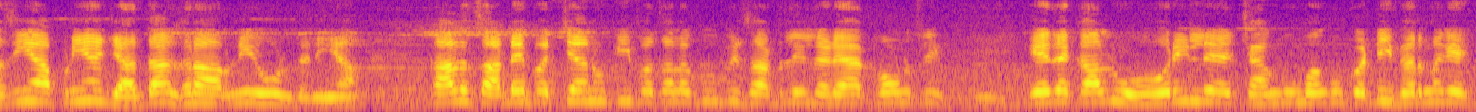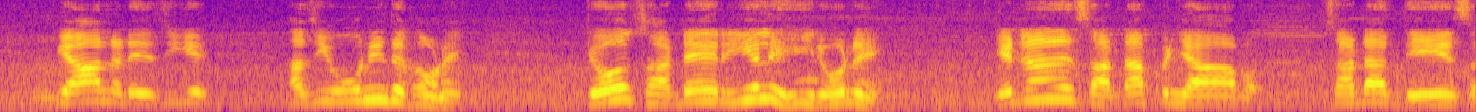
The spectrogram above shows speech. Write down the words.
ਅਸੀਂ ਆਪਣੀਆਂ ਯਾਦਾਂ ਖਰਾਬ ਨਹੀਂ ਹੋਣ ਦੇਣੀਆਂ। ਕੱਲ ਸਾਡੇ ਬੱਚਿਆਂ ਨੂੰ ਕੀ ਪਤਾ ਲੱਗੂ ਕਿ ਸਾਡੇ ਲਈ ਲੜਿਆ ਕੌਣ ਸੀ? ਇਹ ਤੇ ਕੱਲ ਨੂੰ ਹੋਰ ਹੀ ਲੈ- ਚਾਂਗੂ ਵਾਂਗੂ ਕੱਢੀ ਫਿਰਨਗੇ। ਵੀ ਲੜੇ ਸੀਗੇ। ਅਸੀਂ ਉਹ ਨਹੀਂ ਦਿਖਾਉਣੇ। ਜੋ ਸਾਡੇ ਰੀਅਲ ਹੀਰੋ ਨੇ, ਜਿਨ੍ਹਾਂ ਨੇ ਸਾਡਾ ਪੰਜਾਬ, ਸਾਡਾ ਦੇਸ਼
